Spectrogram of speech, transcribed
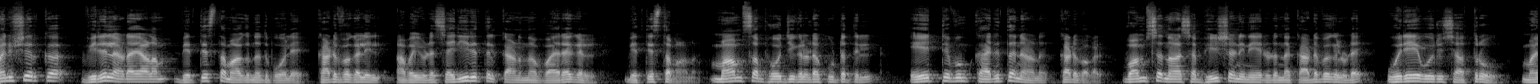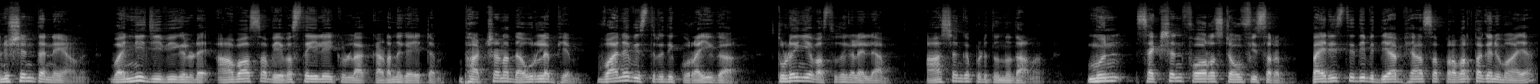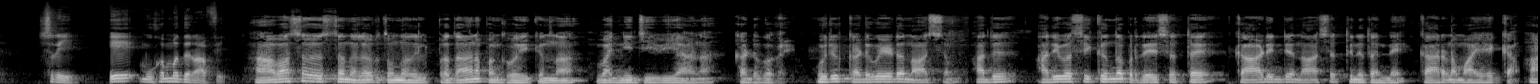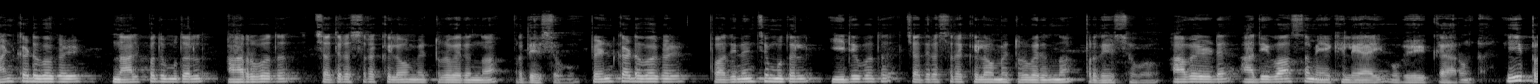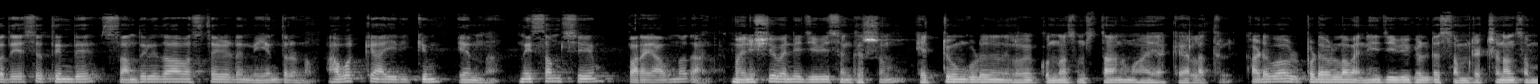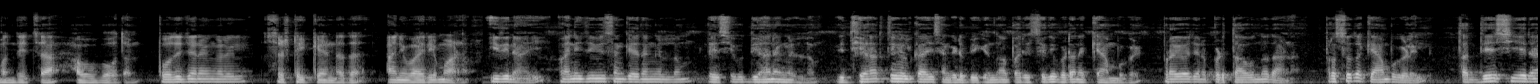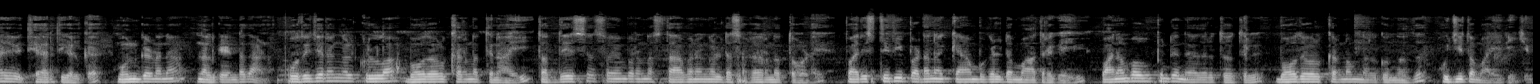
മനുഷ്യർക്ക് വിരലടയാളം വ്യത്യസ്തമാകുന്നത് പോലെ കടുവകളിൽ അവയുടെ ശരീരത്തിൽ കാണുന്ന വരകൾ വ്യത്യസ്തമാണ്. മാംസഭോജികളുടെ കൂട്ടത്തിൽ ഏറ്റവും കരുത്തനാണ് കടുവകൾ. വംശനാശ ഭീഷണി നേരിടുന്ന കടുവകളുടെ ഒരേ ഒരു ശത്രു മനുഷ്യൻ തന്നെയാണ്. വന്യജീവികളുടെ ആവാസ വ്യവസ്ഥയിലേക്കുള്ള കടന്നുകയറ്റം ഭക്ഷണ ദൗർലഭ്യം വനവിസ്തൃതി കുറയുക തുടങ്ങിയ വസ്തുതകളെല്ലാം ആശങ്കപ്പെടുത്തുന്നതാണ്. മുൻ സെക്ഷൻ ഫോറസ്റ്റ് ഓഫീസറും പരിസ്ഥിതി വിദ്യാഭ്യാസ പ്രവർത്തകനുമായ ശ്രീ എ മുഹമ്മദ് റാഫി. ആവാസ വ്യവസ്ഥ നിലനിർത്തുന്നതിൽ പ്രധാന പങ്കുവഹിക്കുന്ന വന്യജീവിയാണ് കടുവകൾ. ഒരു കടുവയുടെ നാശം അത് അധിവസിക്കുന്ന പ്രദേശത്തെ കാടിന്റെ നാശത്തിന് തന്നെ കാരണമായേക്കാം. ആൺകടുവകൾ നാൽപ്പത് മുതൽ അറുപത് ചതുരശ്ര കിലോമീറ്റർ വരുന്ന പ്രദേശവും പെൺകടുവകൾ പതിനഞ്ച് മുതൽ ഇരുപത് ചതുരശ്ര കിലോമീറ്റർ വരുന്ന പ്രദേശവും അവയുടെ അധിവാസ മേഖലയായി ഉപയോഗിക്കാറുണ്ട്. ഈ പ്രദേശത്തിന്റെ സന്തുലിതാവസ്ഥയുടെ നിയന്ത്രണം അവക്കായിരിക്കും എന്ന് നിസ്സംശയം പറയാവുന്നതാണ്. മനുഷ്യ വന്യജീവി സംഘർഷം ഏറ്റവും കൂടുതൽ നിലനിൽക്കുന്ന സംസ്ഥാനമായ കേരളത്തിൽ കടുവ ഉൾപ്പെടെയുള്ള വന്യജീവികളുടെ സംരക്ഷണം സംബന്ധിച്ച അവബോധം പൊതുജനങ്ങളിൽ സൃഷ്ടിക്കേണ്ടത് അനിവാര്യമാണ്. ഇതിനായി വന്യജീവി സങ്കേതങ്ങളിലും ദേശീയോദ്യാനങ്ങളിലും വിദ്യാർത്ഥികൾക്കായി സംഘടിപ്പിക്കുന്ന പരിസ്ഥിതി പഠന ക്യാമ്പുകൾ പ്രയോജനപ്പെടുത്താവുന്നതാണ്. പ്രസ്തുത ക്യാമ്പുകളിൽ തദ്ദേശീയരായ വിദ്യാർത്ഥികൾക്ക് മുൻഗണന നൽകേണ്ടതാണ്. പൊതുജനങ്ങൾക്കുള്ള ബോധവൽക്കരണത്തിനായി തദ്ദേശ സ്വയംഭരണ സ്ഥാപനങ്ങളുടെ സഹകരണത്തോടെ പരിസ്ഥിതി പഠന ക്യാമ്പുകളുടെ മാതൃകയിൽ വനം വകുപ്പിന്റെ നേതൃത്വത്തിൽ ബോധവൽക്കരണം നൽകുന്നത് ഉചിതമായിരിക്കും.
